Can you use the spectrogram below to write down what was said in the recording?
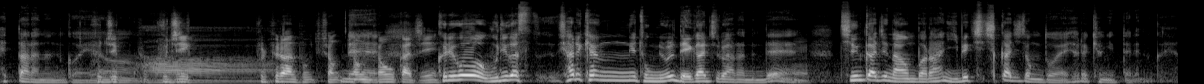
했다라는 거예요. 굳이 구- 굳이 아. 불필요한 부- 정, 경, 네. 경우까지. 그리고 우리가 혈액형의 종류를 네 가지로 알았는데 음. 지금까지 나온 바로 한 270가지 정도의 혈액형이 있다는 거예요.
